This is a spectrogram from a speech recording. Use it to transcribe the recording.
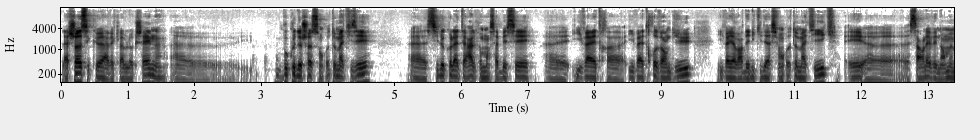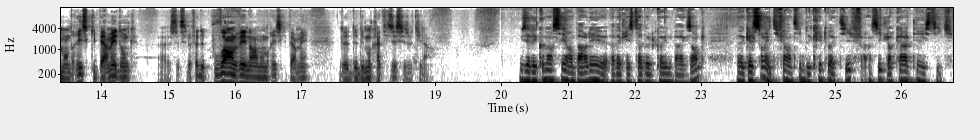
La chose, c'est qu'avec la blockchain, euh, beaucoup de choses sont automatisées. Euh, si le collatéral commence à baisser, il, va être, il va être revendu, il va y avoir des liquidations automatiques et ça enlève énormément de risques qui permet donc, c'est le fait de pouvoir enlever énormément de risques qui permet de démocratiser ces outils-là. Vous avez commencé à en parler euh, avec les stablecoins par exemple. Euh, quels sont les différents types de cryptoactifs ainsi que leurs caractéristiques?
